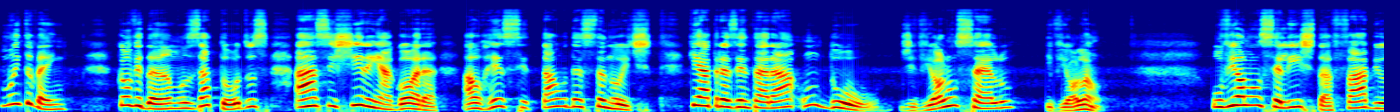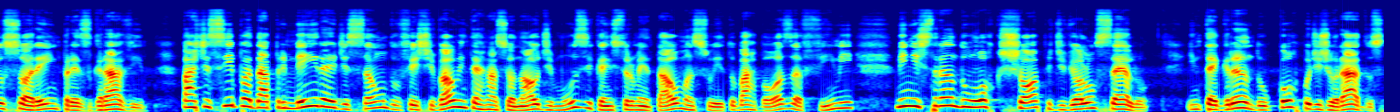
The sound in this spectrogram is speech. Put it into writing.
Muito bem. Convidamos a todos a assistirem agora ao recital desta noite, que apresentará um duo de violoncelo e violão. O violoncelista Fábio Sorém Presgrave participa da primeira edição do Festival Internacional de Música Instrumental Mansueto Barbosa, FIME, ministrando um workshop de violoncelo integrando o corpo de jurados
